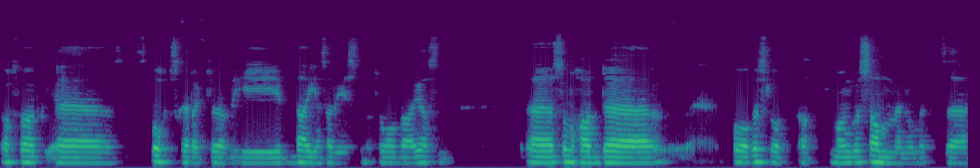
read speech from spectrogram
fra uh, sportsredaktør i Bergensavisen, Tore Bergersen, uh, som hadde foreslått at man går sammen om et, eh,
